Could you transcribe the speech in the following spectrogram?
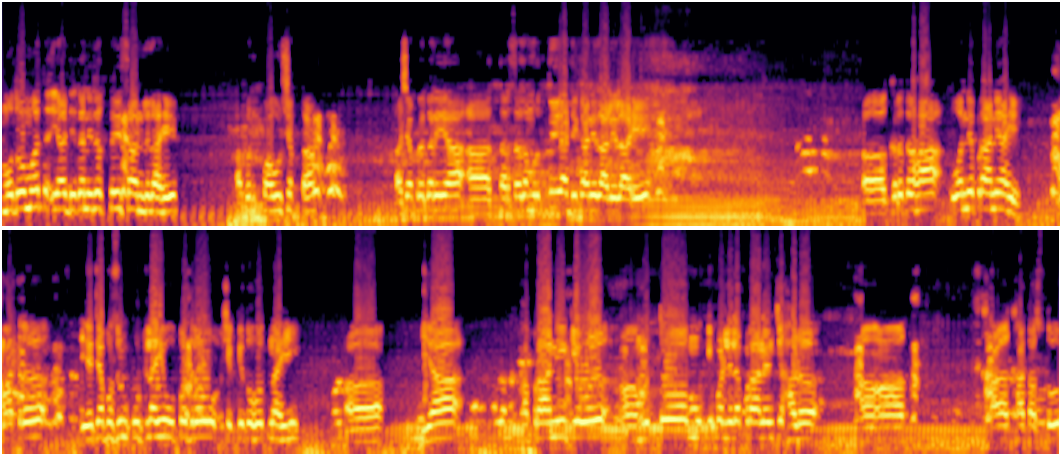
मधोमध या ठिकाणी रक्तही सांडलेलं आहे. आपण पाहू शकता अशा प्रकारे या तरसाचा मृत्यू या ठिकाणी झालेला आहे. खरं तर हा वन्य प्राणी आहे. मात्र याच्यापासून कुठलाही उपद्रव शक्यतो होत नाही. या हा प्राणी केवळ मृत्यूमुखी पडलेल्या प्राण्यांची हाडं खा खात असतो.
